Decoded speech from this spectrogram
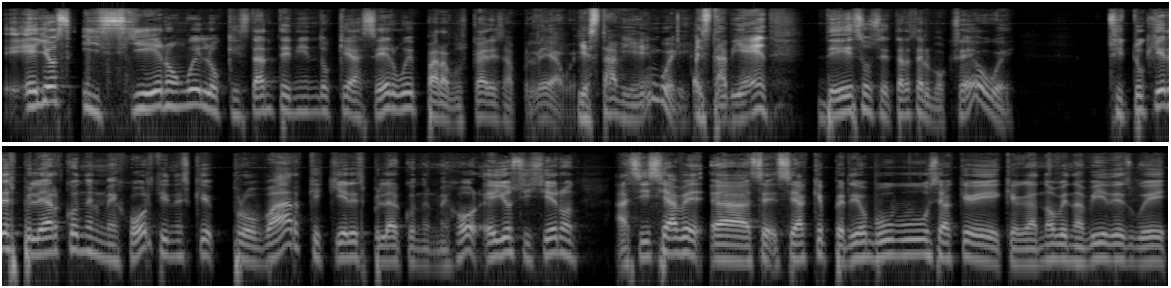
Ellos hicieron, güey, lo que están teniendo que hacer, güey, para buscar esa pelea, güey. Y está bien, güey. Está bien. De eso se trata el boxeo, güey. Si tú quieres pelear con el mejor, tienes que probar que quieres pelear con el mejor. Ellos hicieron, así sea, ah, sea que perdió Bubu, sea que, que ganó Benavides, güey,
